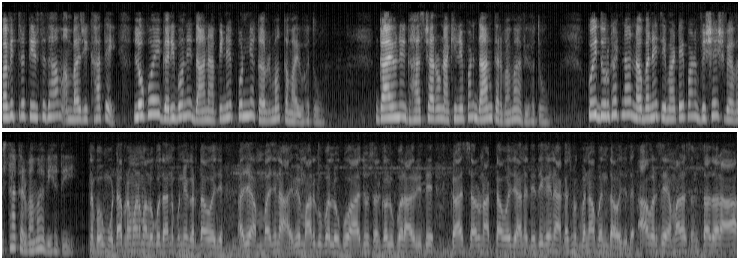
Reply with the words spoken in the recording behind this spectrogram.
પવિત્ર તીર્થધામ અંબાજી ખાતે લોકોએ ગરીબોને દાન આપીને પુણ્ય કર્મ કમાયું હતું. ગાયોને ઘાસચારો નાખીને પણ દાન કરવામાં આવ્યું હતું. કોઈ દુર્ઘટના ન બને તે માટે પણ વિશેષ વ્યવસ્થા કરવામાં આવી હતી. બહુ મોટા પ્રમાણમાં લોકો દાન પુણ્ય કરતા હોય છે. આજે અંબાજીના હાઈવે માર્ગ ઉપર લોકો આ જો સર્કલ ઉપર આવી રીતે ઘાસ ચારો નાખતા હોય છે અને તેથી કરીને આકસ્મિક બનાવ બનતા હોય છે. તો આ વર્ષે અમારા સંસ્થા દ્વારા આ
